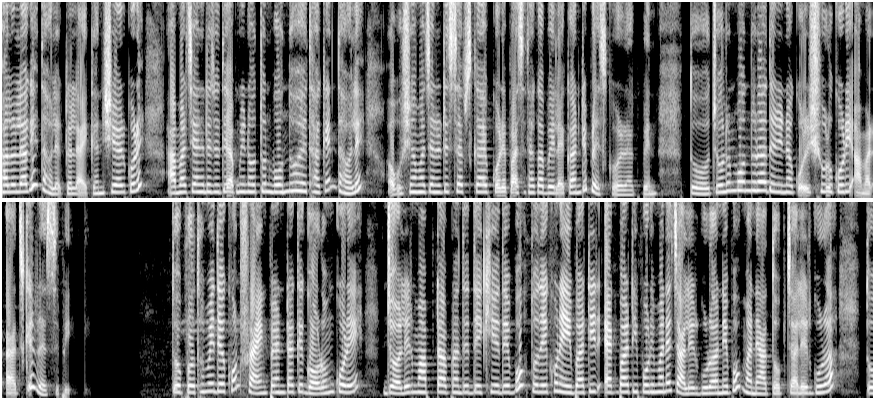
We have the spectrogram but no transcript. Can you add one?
ভালো লাগে তাহলে একটা লাইক অ্যান্ড শেয়ার করে আমার চ্যানেলে যদি আপনি নতুন বন্ধু হয়ে থাকেন তাহলে অবশ্যই আমার চ্যানেলটি সাবস্ক্রাইব করে পাশে থাকা বেল আইকনটি প্রেস করে রাখবেন। তো চলুন বন্ধুরা দেরি না করে শুরু করি আমার আজকের রেসিপি তো প্রথমে দেখুন ফ্রাইং প্যানটাকে গরম করে জলের মাপটা আপনাদের দেখিয়ে দেব। তো দেখুন এই বাটির এক বাটি পরিমাণে চালের গুঁড়া নেব মানে আতপ চালের গুঁড়া। তো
